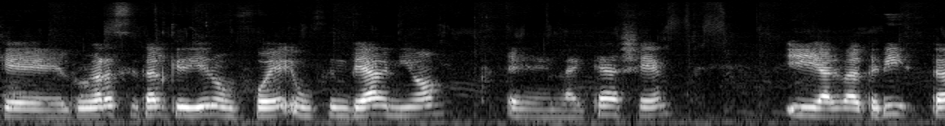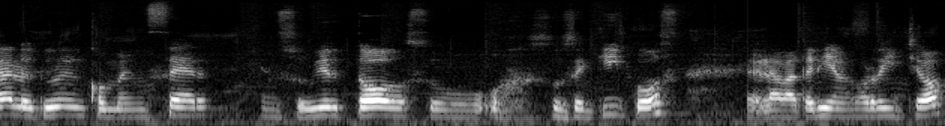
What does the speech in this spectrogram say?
que el primer recital que dieron fue un fin de año en la calle y al baterista lo tuve que convencer en subir todos su, sus equipos, la batería mejor dicho,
